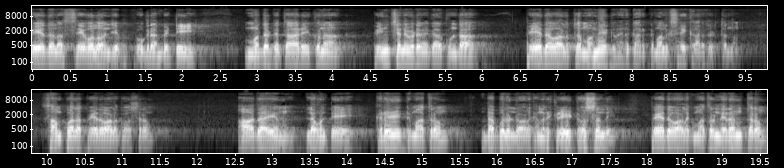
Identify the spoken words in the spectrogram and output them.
పేదల సేవలో అని చెప్పి ప్రోగ్రాం పెట్టి మొదటి తారీఖున పింఛన్ ఇవ్వడమే కాకుండా పేదవాళ్ళతో మమేకమైన కార్యక్రమాలకు శ్రీకారం చుడుతున్నాం. సంపద పేదవాళ్ళ కోసం ఆదాయం లేకుంటే క్రెడిట్ మాత్రం డబ్బులుండే వాళ్ళకి అందరికి క్రెడిట్ వస్తుంది. పేదవాళ్ళకి మాత్రం నిరంతరం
